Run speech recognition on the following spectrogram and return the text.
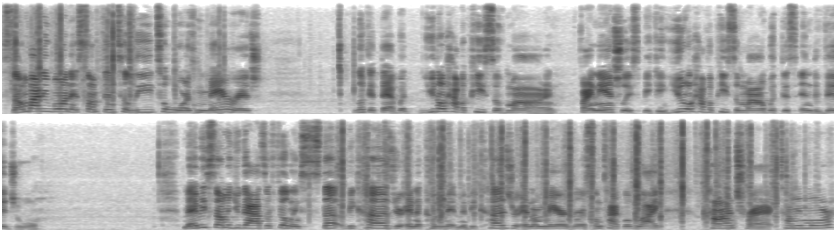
Somebody wanted something to lead towards marriage. Look at that. But you don't have a peace of mind, financially speaking. You don't have a peace of mind with this individual. Maybe some of you guys are feeling stuck because you're in a commitment, because you're in a marriage or some type of like contract. Tell me more.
